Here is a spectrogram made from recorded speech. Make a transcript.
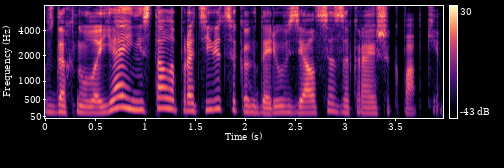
вздохнула я и не стала противиться, когда Рю взялся за краешек папки.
